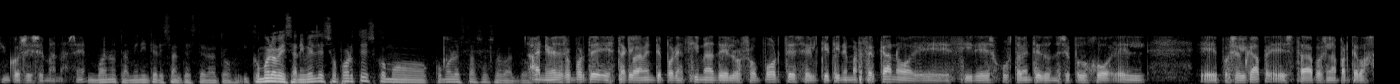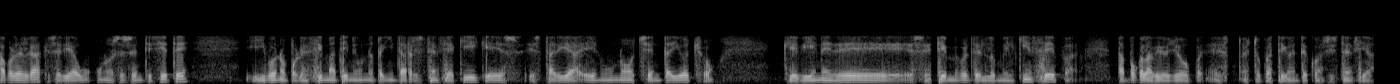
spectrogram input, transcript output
cinco o seis semanas. ¿eh? Bueno, también interesante este dato. ¿Y cómo lo ves? ¿A nivel de soportes, cómo, cómo lo estás observando? A nivel de soporte está claramente por encima de los soportes. El que tiene más cercano, eh, es decir, es justamente donde se produjo el, eh, pues el gap, está pues en la parte baja por el gap, que sería 1,67 y bueno, por encima tiene una pequeñita resistencia aquí que es estaría en 1,88 que viene de septiembre del 2015, tampoco la veo yo esto prácticamente consistencia.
